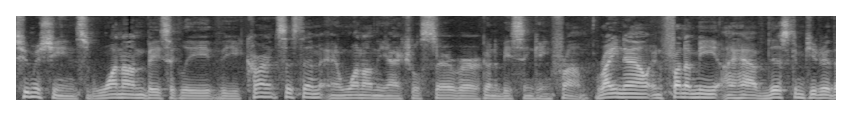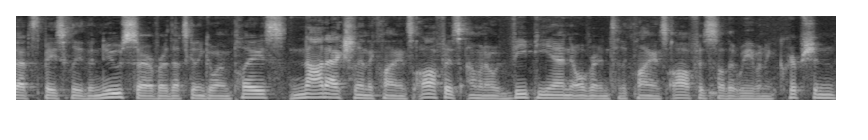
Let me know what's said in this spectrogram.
two machines, one on basically the current system and one on the actual server going to be syncing from. Right now in front of me I have this computer that's basically the new server that's going to go in place, not actually in the client's office. I'm going to VPN over into the client's office so that we have an encryption,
